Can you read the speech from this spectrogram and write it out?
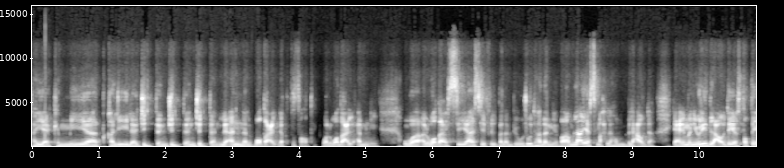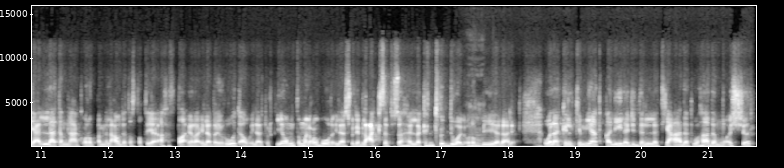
فهي كميات قليلة جدا جدا جدا لأن الوضع الاقتصادي والوضع الأمني والوضع السياسي في البلد بوجود هذا النظام لا يسمح لهم بالعودة، يعني من يريد العودة يستطيع لا تمنعك أوروبا من العودة، تستطيع أخذ طائرة إلى بيروت أو إلى تركيا ومن ثم العبور إلى سوريا، بالعكس ستسهل لك الدول الأوروبية ذلك، ولكن الكميات قليلة جدا التي عادت وهذا مؤشر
